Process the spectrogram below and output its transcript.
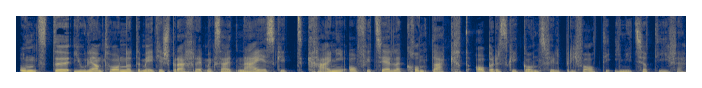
Und der Julian Thorner, der Mediensprecher, hat mir gesagt, nein, es gibt keine offiziellen Kontakte, aber es gibt ganz viele private Initiativen.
